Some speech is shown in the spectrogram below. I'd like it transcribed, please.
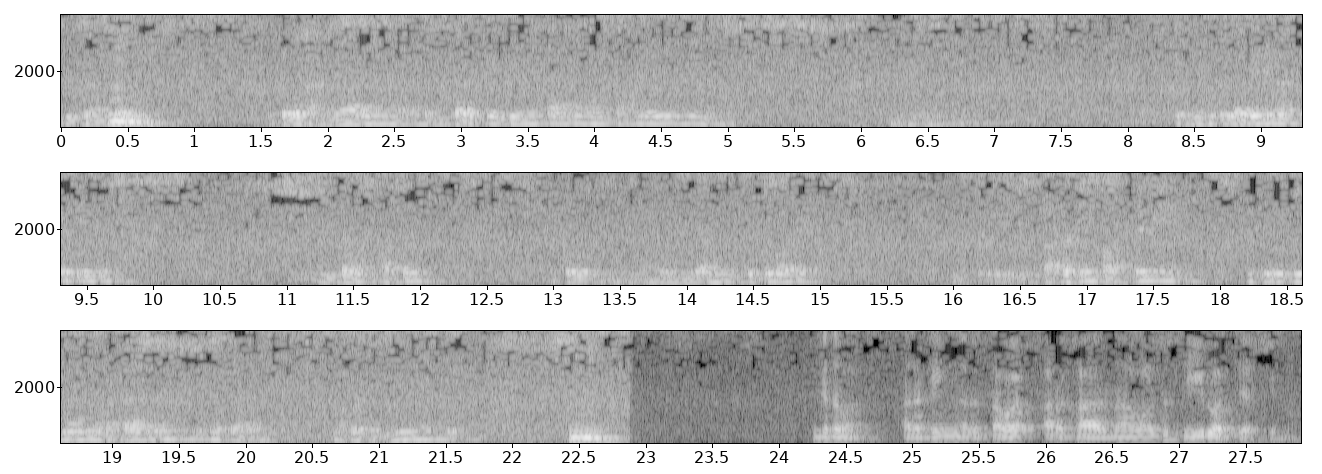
විතරයි. ඒකත් අනිවාර්යයෙන්ම විතරක කියන කාරණාව පහළ වෙන්නේ. ඒක ලැබෙන එකක් තියෙන්නේ. විතර අප ඒක බලන්න තාරකින් පස්සේ මේ ඉතිරි තුනක් කතා කරන්නේ අපිට ඉන්නේ හ්ම්. ඒක තමයි. අරකින් අර තව අර කාරණා වලට තීරුවත්වයක් වෙනවා.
